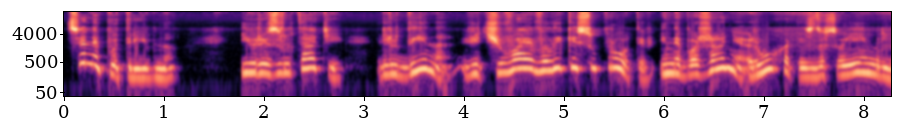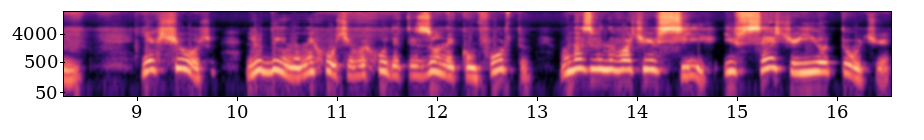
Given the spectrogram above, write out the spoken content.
це не потрібно. І в результаті людина відчуває великий супротив і небажання рухатись до своєї мрії. Якщо ж людина не хоче виходити з зони комфорту, вона звинувачує всіх і все, що її оточує,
